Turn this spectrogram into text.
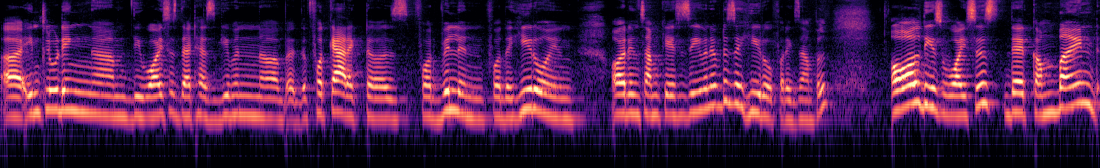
uh, including um, the voices that has given uh, for characters, for villain, for the heroine, or in some cases, even if it is a hero, for example. All these voices, their combined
